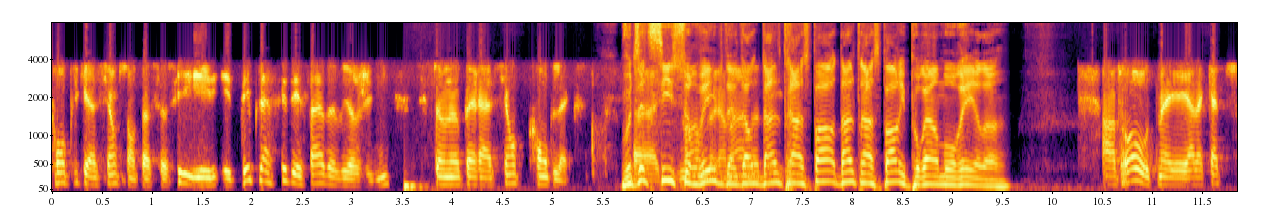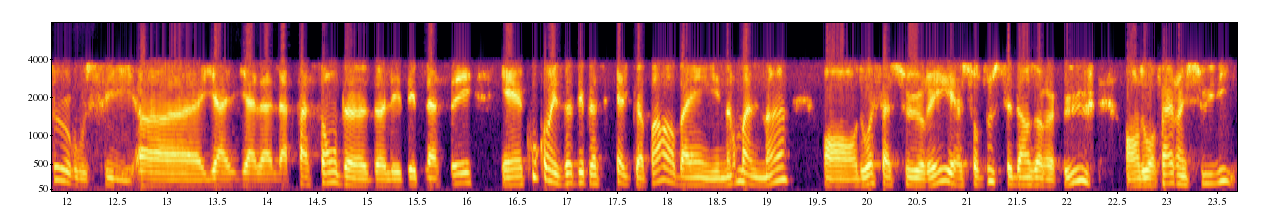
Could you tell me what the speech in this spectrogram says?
complications qui sont associées. Et, déplacer des serres de Virginie, c'est une opération complexe. Vous dites s'ils survivent dans, le transport, dans le transport, ils pourraient en mourir, là. Entre autres, mais à la capture aussi. Euh, il y a, y a la, façon de, de, les déplacer. Et un coup qu'on les a déplacés quelque part, ben normalement, on doit s'assurer, surtout si c'est dans un refuge, on doit faire un suivi.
